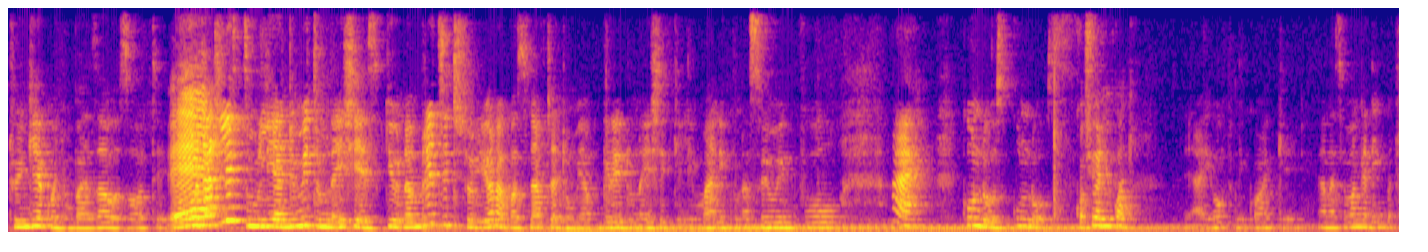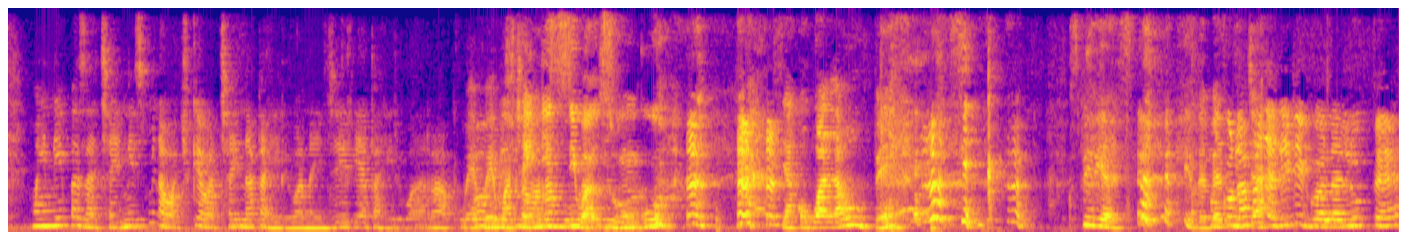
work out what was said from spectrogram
tuingie kwa nyumba zao zote. Eh. But at least mliadmit mnaishi SQ na Bridget tuliona kwa Snapchat umeupgrade unaishi Kilimani kuna swimming pool. Ah, kundos kundos. kwa sure ni kwake? I hope ni kwake. Anasemanga neighbor my neighbors are Chinese. Mimi nawachukia wa China hata heri wa Nigeria hata heri wa Arabu. Wewe wa Chinese si wazungu. Siako walaupe experience. Is the best unafanya nini Guadalupe?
